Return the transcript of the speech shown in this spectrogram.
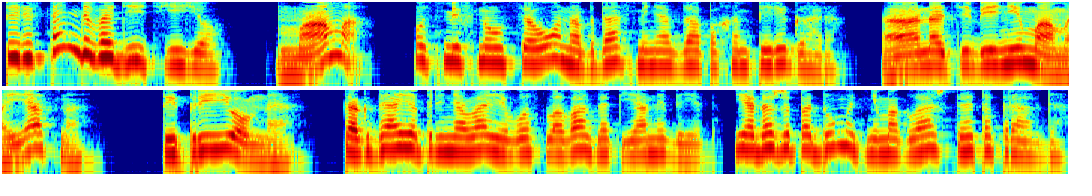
Перестань доводить ее». «Мама?» Усмехнулся он, обдав меня запахом перегара. А она тебе не мама, ясно? Ты приемная». Тогда я приняла его слова за пьяный бред. Я даже подумать не могла, что это правда.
